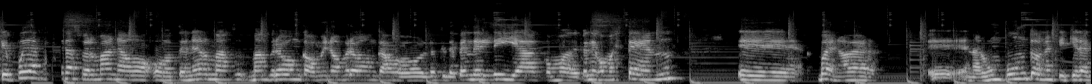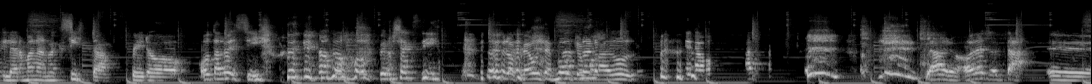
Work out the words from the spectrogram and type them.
que pueda querer a su hermana o, tener más, más bronca o menos bronca, o lo que depende del día, como, depende cómo estén. Eh, bueno, a ver, eh, en algún punto no es que quiera que la hermana no exista, pero, o tal vez sí, pero ya existe. No te lo preguntes mucho por la duda. claro, ahora ya está. Eh,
